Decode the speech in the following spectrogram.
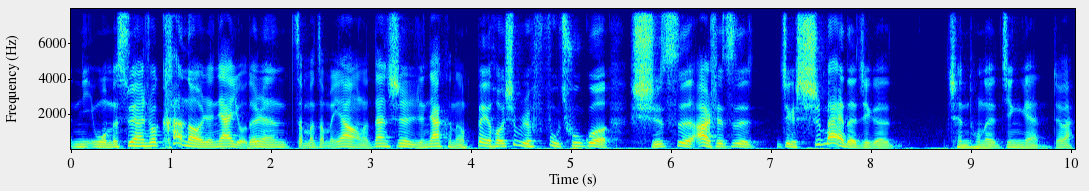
你我们虽然说看到人家有的人怎么怎么样了，但是人家可能背后是不是付出过十次、二十次这个失败的这个沉痛的经验，对吧？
